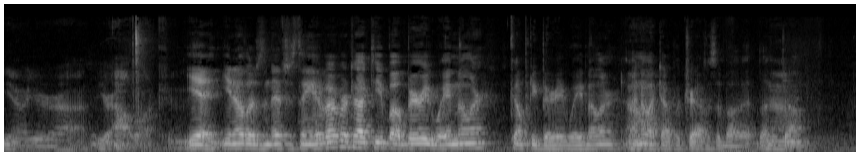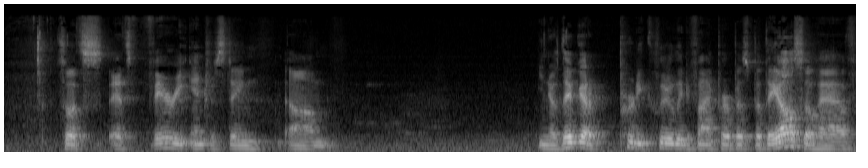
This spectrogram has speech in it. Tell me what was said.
you know, your uh, your outlook. Yeah, you know, there's an interesting. Have I ever talked to you about Barry-Wehmiller, company Barry-Wehmiller? I know Uh-uh. I talked with Travis about it, but No. um, so it's it's very interesting. Um, you know, they've got a pretty clearly defined purpose, but they also have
